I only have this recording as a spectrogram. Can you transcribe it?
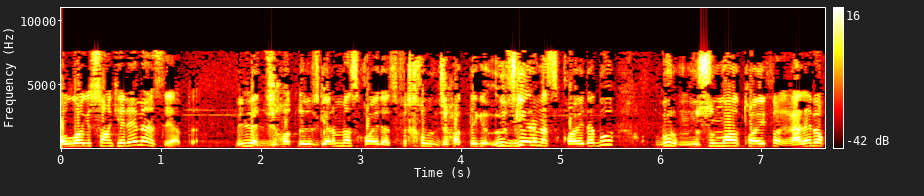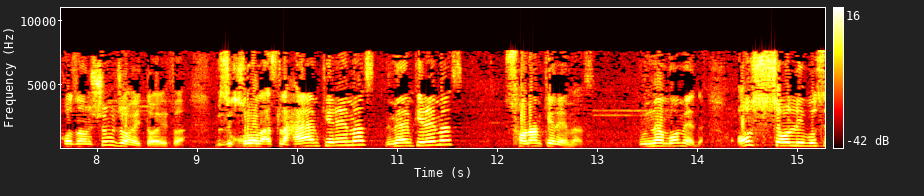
Allohga son kerak emas deyapti. Billah jihodda o'zgarmas qoidasi fiqhul jihoddagi o'zgarmas qoida bu. Bir musulmon toifa g'alaba qozonishi mujohid toifa? Bizga qurol asli ham kerak emas nima ham kerak emas son ham kerak emas undan bo'lmaydi. Oz sonli bo'lsa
